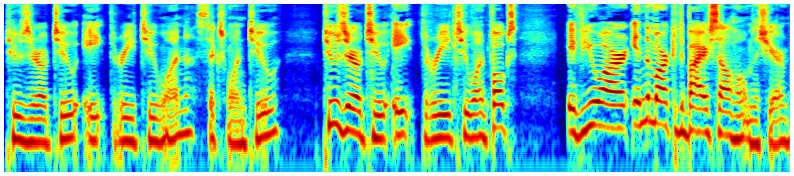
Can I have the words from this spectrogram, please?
202 8321. 612 202 8321. Folks, if you are in the market to buy or sell home this year,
